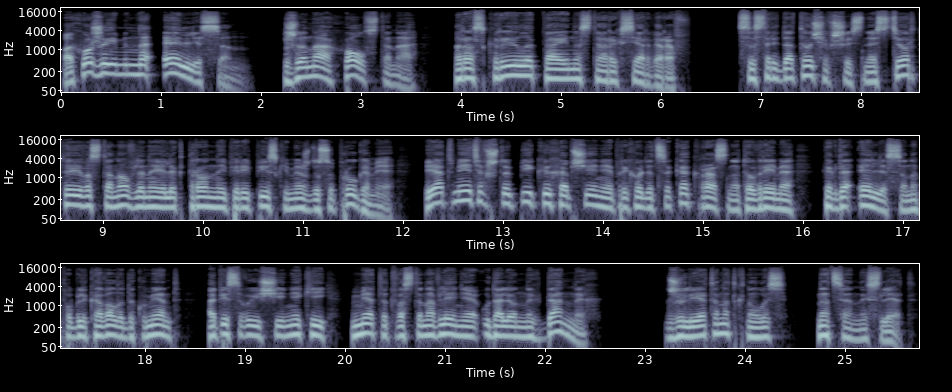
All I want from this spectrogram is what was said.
Похоже, именно Эллисон, жена Холстона, раскрыла тайны старых серверов. Сосредоточившись на стертой и восстановленной электронной переписке между супругами и отметив, что пик их общения приходится как раз на то время, когда Эллисон опубликовала документ, описывающий некий метод восстановления удаленных данных, Джульетта наткнулась на ценный след.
